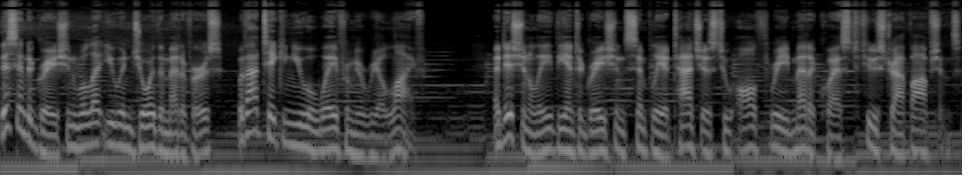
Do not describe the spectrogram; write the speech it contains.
this integration will let you enjoy the metaverse without taking you away from your real life. Additionally, the integration simply attaches to all three MetaQuest 2 strap options.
